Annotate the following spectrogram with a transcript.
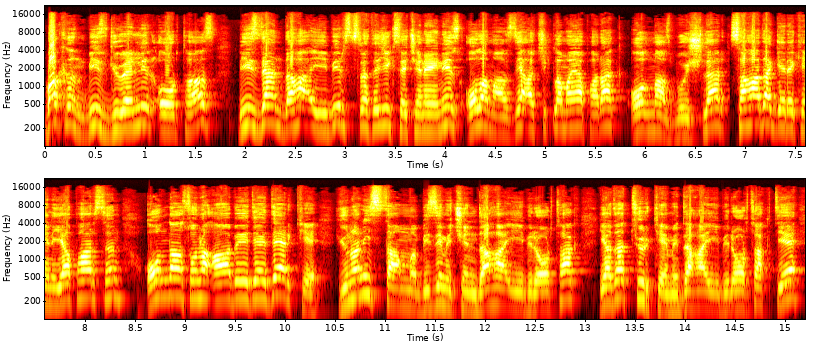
bakın biz güvenilir ortağız bizden daha iyi bir stratejik seçeneğiniz olamaz diye açıklama yaparak olmaz bu işler. Sahada gerekeni yaparsın ondan sonra ABD der ki Yunanistan mı bizim için daha iyi bir ortak ya da Türkiye mi daha iyi bir ortak diye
